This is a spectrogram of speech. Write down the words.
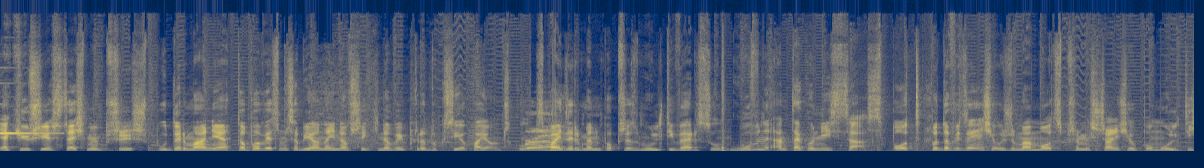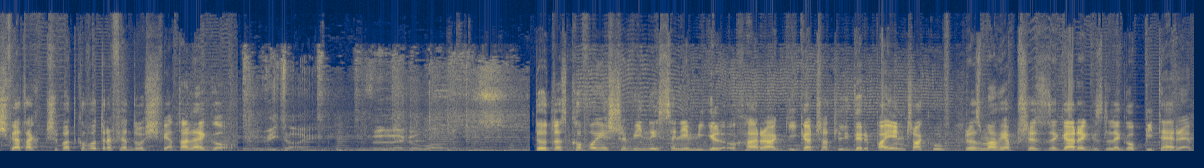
Jak już jesteśmy przy Spudermanie, to powiedzmy sobie o najnowszej kinowej produkcji o pajączku. Spider-Man poprzez multiversum. Główny antagonista, Spot, po dowiedzeniu się, że ma moc przemieszczania się po multiświatach, przypadkowo trafia do świata Lego. Witaj Lego Worlds. Dodatkowo jeszcze w innej scenie Miguel O'Hara, gigachat lider pajęczaków, rozmawia przez zegarek z Lego Peterem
